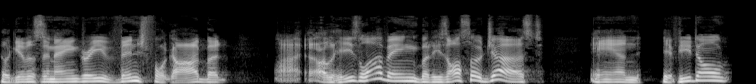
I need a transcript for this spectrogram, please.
He'll give us an angry, vengeful God, but uh, oh, he's loving, but he's also just. And if you don't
